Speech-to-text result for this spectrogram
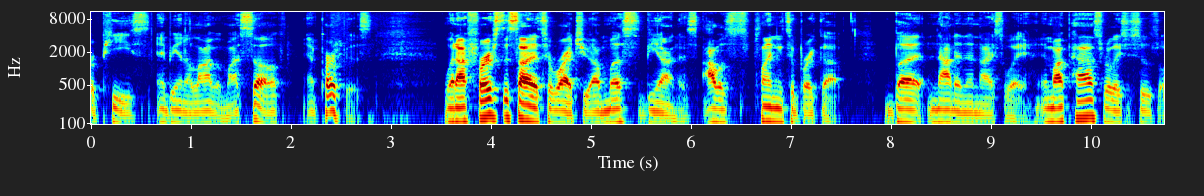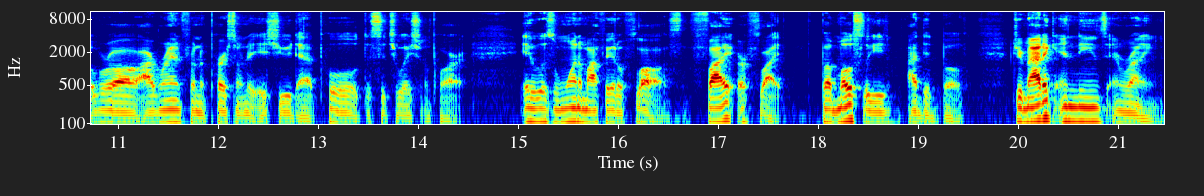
for peace and being aligned with myself and purpose. When I first decided to write you, I must be honest, I was planning to break up, but not in a nice way. In my past relationships, overall, I ran from the person or the issue that pulled the situation apart. It was one of my fatal flaws fight or flight, but mostly I did both. Dramatic endings and running.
